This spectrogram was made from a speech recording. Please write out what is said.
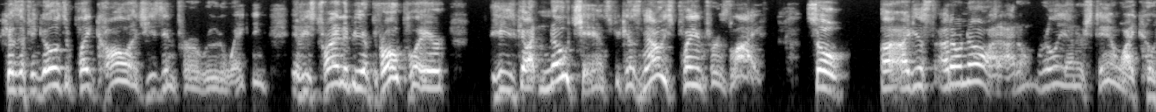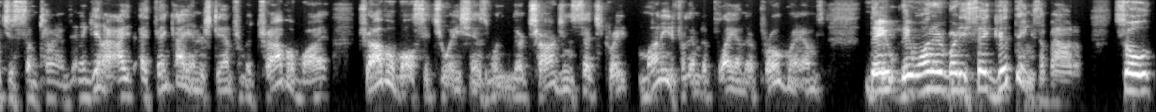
because if he goes to play college, he's in for a rude awakening. If he's trying to be a pro player, he's got no chance because now he's playing for his life. So uh, I just I don't know. I, I, don't really understand why coaches sometimes. And again, I, I think I understand from the travel ball travel ball situation is when they're charging such great money for them to play in their programs, they they want everybody to say good things about them. So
